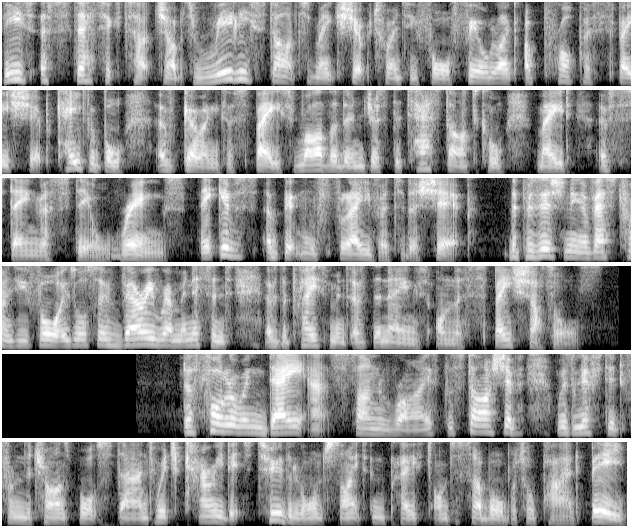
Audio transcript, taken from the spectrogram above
These aesthetic touch-ups really start to make Ship 24 feel like a proper spaceship capable of going to space rather than just a test article made of stainless steel rings. It gives a bit more flavour to the ship. The positioning of S24 is also very reminiscent of the placement of the names on the space shuttles. The following day at sunrise, the Starship was lifted from the transport stand which carried it to the launch site and placed onto suborbital pad B.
